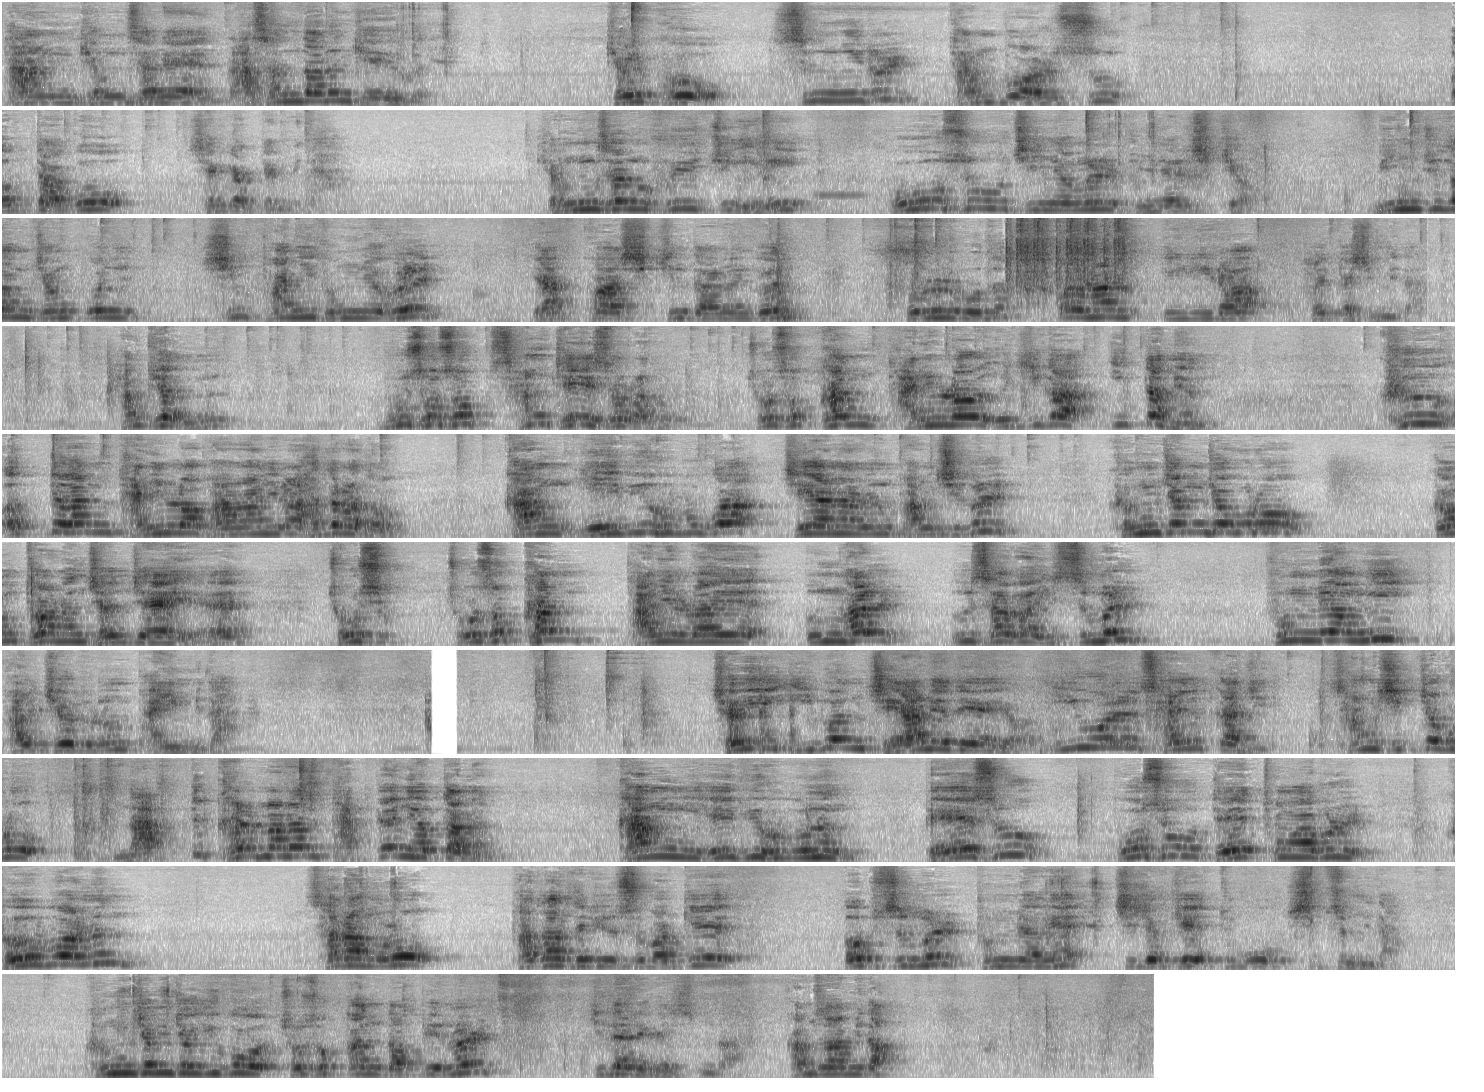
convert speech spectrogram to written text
당 경선에 나선다는 계획은 결코 승리를 담보할 수 없다고 생각됩니다. 경선 후유증이 보수 진영을 분열시켜 민주당 정권 심판이 동력을 약화시킨다는 건 불을 보듯 뻔한 일이라 할 것입니다. 한편 무소속 상태에서라도 조속한 단일화 의지가 있다면 그 어떠한 단일화 방안이라 하더라도 강 예비 후보가 제안하는 방식을 긍정적으로 검토하는 전제하에 조속, 조속한 단일화에 응할 의사가 있음을 분명히 밝혀두는 바입니다. 저희 이번 제안에 대하여 2월 4일까지 상식적으로 납득할 만한 답변이 없다면 강 예비 후보는 배수 보수 대통합을 거부하는 사람으로 받아들일 수밖에 없음을 분명히 지적해 두고 싶습니다. 긍정적이고 조속한 답변을 기다리겠습니다. 감사합니다.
